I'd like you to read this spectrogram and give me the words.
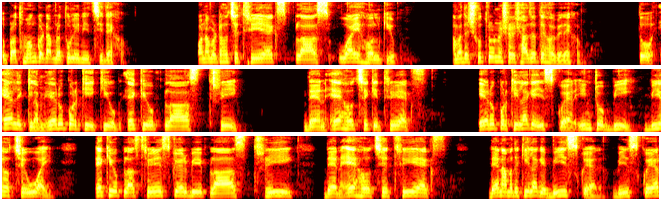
তো প্রথম অঙ্কটা আমরা তুলে নিচ্ছি, দেখো। ক নাম্বারটা হচ্ছে three x plus y whole cube আমাদের সূত্র অনুসারে সাজাতে হবে, দেখো। তো এ লিখলাম, এর উপর কি? Cube a cube plus three then a হচ্ছে কি থ্রি এক্সের উপর কি লাগে? স্কোয়ার ইন্টু বি বি হচ্ছে y a cube plus three square b plus three then a হচ্ছে থ্রি এক্স দেন আমাদের কি লাগে? B square b square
